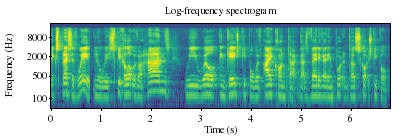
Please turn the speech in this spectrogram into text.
expressive way. You know, we speak a lot with our hands, we will engage people with eye contact. That's very, very important to us Scottish people.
